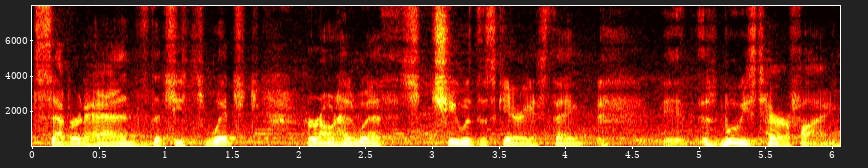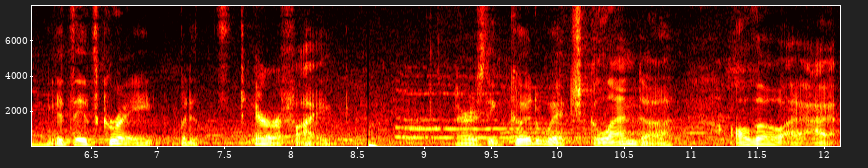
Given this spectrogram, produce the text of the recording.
severed heads that she switched her own head with, she was the scariest thing. It, this movie's terrifying. It's, it's great, but it's terrifying. There's the good witch, Glinda. Although I, I,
